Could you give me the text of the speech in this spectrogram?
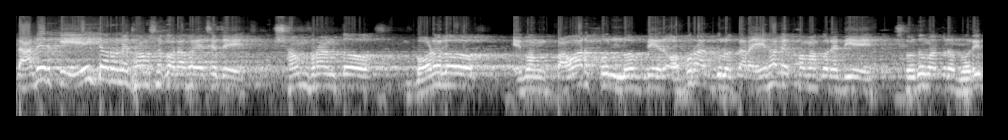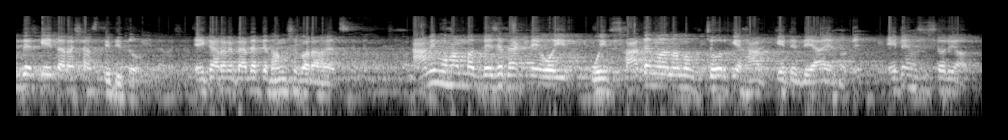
তাদেরকে এই কারণে ধ্বংস করা হয়েছে যে, সম্ভ্রান্ত, বড় লোক এবং পাওয়ারফুল লোকদের অপরাধগুলো তারা এভাবে ক্ষমা করে দিয়ে, শুধুমাত্র গরিবদেরকেই তারা শাস্তি দিত। এই কারণে তাদেরকে ধ্বংস করা হয়েছে। আমি মোহাম্মদ বেঁচে থাকতে ওই ওই ফাতেমা নামক চোরকে হাত কেটে দেয়াই হবে। এটাই হচ্ছে শরীয়ত।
